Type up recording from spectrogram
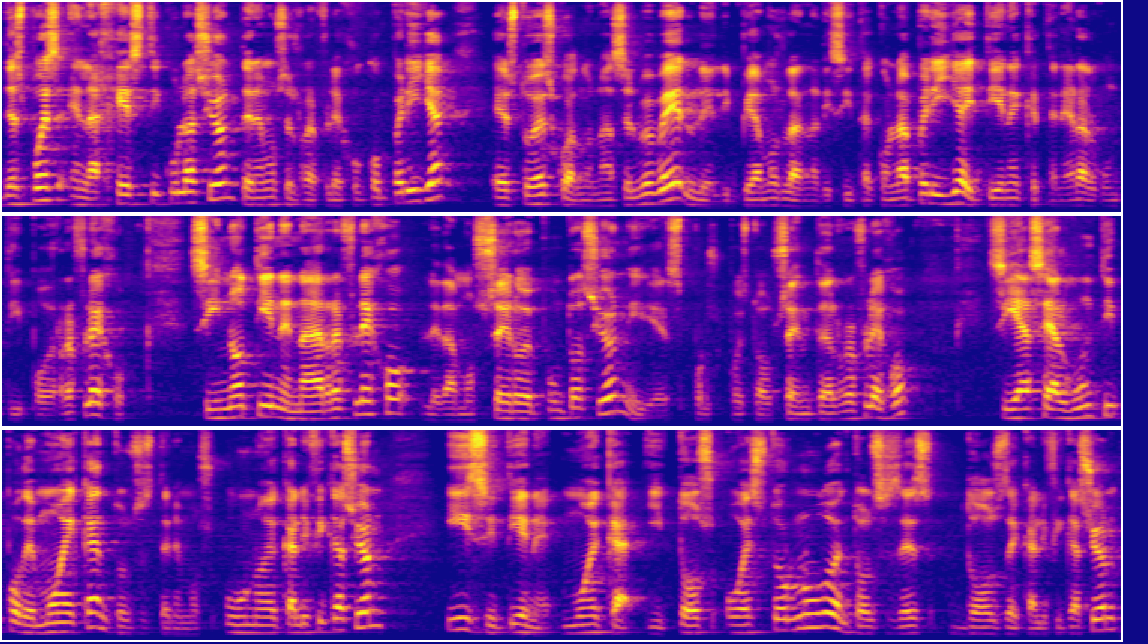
Después, en la gesticulación, tenemos el reflejo con perilla. Esto es cuando nace el bebé, le limpiamos la naricita con la perilla y tiene que tener algún tipo de reflejo. Si no tiene nada de reflejo, le damos cero de puntuación y es, por supuesto, ausente el reflejo. Si hace algún tipo de mueca, entonces tenemos uno de calificación. Y si tiene mueca y tos o estornudo, entonces es 2 de calificación,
